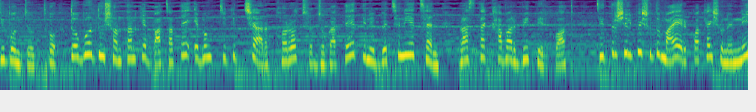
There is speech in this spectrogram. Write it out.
জীবন যুদ্ধ তবুও দুই সন্তানকে বাঁচাতে এবং চিকিৎসার খরচ যোগাতে তিনি বেছে নিয়েছেন রাস্তায় খাবার বিক্রির পথ। চিত্রশিল্পী শুধু মায়ের কথাই শোনেননি,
